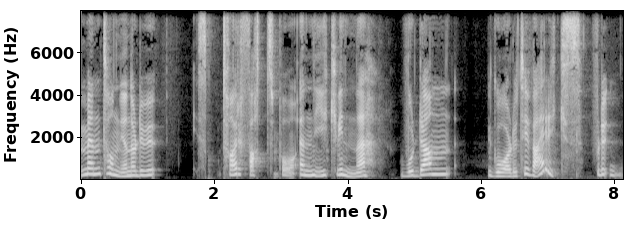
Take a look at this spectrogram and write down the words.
Men Tonje, når du tar fatt på en ny kvinne, hvordan går du til verks? For du,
